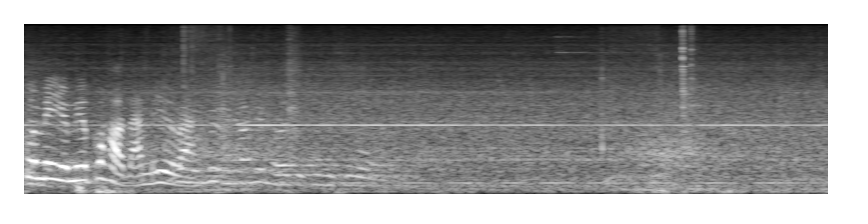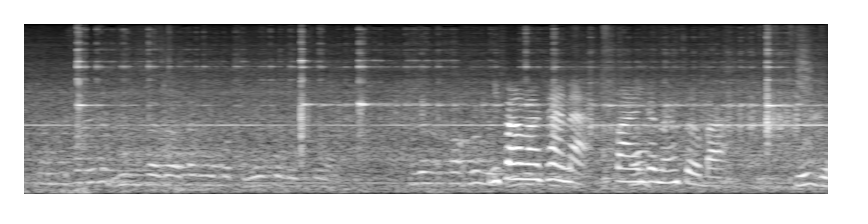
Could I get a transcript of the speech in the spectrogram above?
后面有没有不好的？没有吧？你放放看呢，放一个能走吧？能走。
